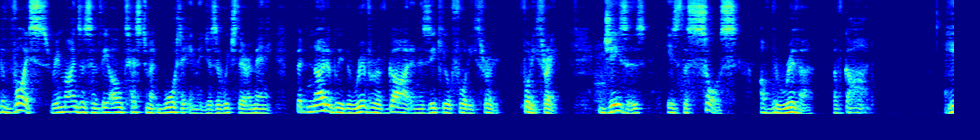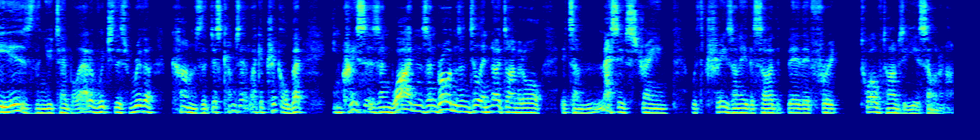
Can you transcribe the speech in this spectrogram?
The voice reminds us of the Old Testament water images, of which there are many, but notably the river of God in Ezekiel 43. 43. Jesus is the source of the river of God. He is the new temple out of which this river comes that just comes out like a trickle, but increases and widens and broadens until in no time at all it's a massive stream with trees on either side that bear their fruit 12 times a year, so on and on.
